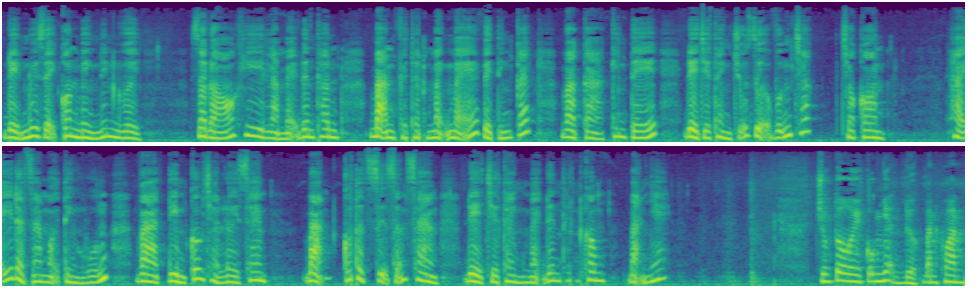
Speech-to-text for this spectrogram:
để nuôi dạy con mình nên người. Do đó khi làm mẹ đơn thân, bạn phải thật mạnh mẽ về tính cách và cả kinh tế để trở thành chỗ dựa vững chắc cho con. Hãy đặt ra mọi tình huống và tìm câu trả lời xem bạn có thật sự sẵn sàng để trở thành mẹ đơn thân không bạn nhé. Chúng tôi cũng nhận được băn khoăn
